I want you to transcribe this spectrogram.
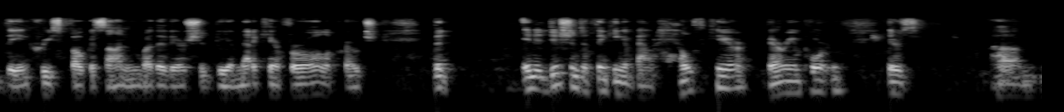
the increased focus on whether there should be a Medicare for all approach, that in addition to thinking about healthcare, very important, there's um,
